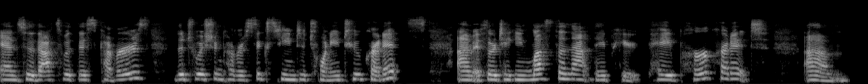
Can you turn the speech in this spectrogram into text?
and so that's what this covers. The tuition covers 16 to 22 credits. Um, if they're taking less than that, they pay, pay per credit. Um,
